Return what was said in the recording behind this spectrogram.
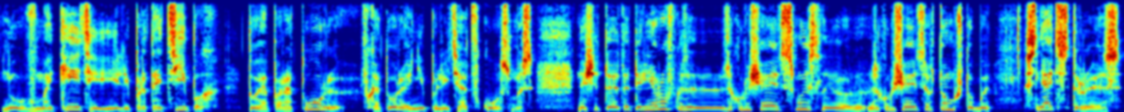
ну, в макете или прототипах той аппаратуры, в которой они полетят в космос. Значит, эта тренировка заключается, смысл ее заключается в том, чтобы снять стресс,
